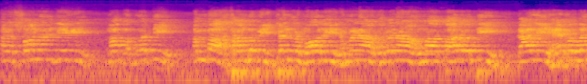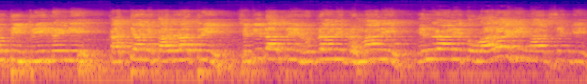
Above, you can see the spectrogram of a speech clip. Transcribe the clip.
અને સોનર દેવી, માં ભગવતી, અંબા, સાંભવી, ચંદ્ર, મૌલી, રમણા, વરણા, ઉમા, પાર્વતી, કાલી, હેમવંતી ત્રિનયની કાત્યાની કાલરાત્રી, સિદ્ધિદાત્રી, રુદ્રાણી બ્રહ્માની ઇન્દ્રાણી તો વારાહી, નારસિંહી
